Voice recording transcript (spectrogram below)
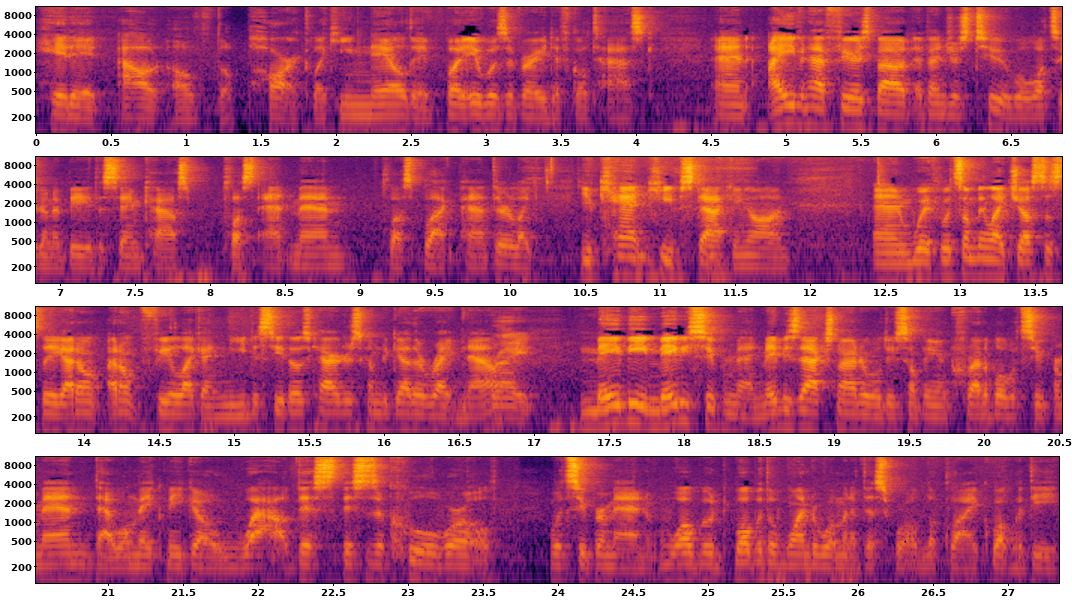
hit it out of the park. Like he nailed it, but it was a very difficult task. And I even have fears about Avengers 2. Well, what's it going to be? The same cast plus Ant-Man plus Black Panther? Like you can't keep stacking on. And with, with something like Justice League, I don't I don't feel like I need to see those characters come together right now. Right. Maybe maybe Superman. Maybe Zack Snyder will do something incredible with Superman that will make me go, "Wow, this this is a cool world with Superman." What would what would the Wonder Woman of this world look like? What would the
